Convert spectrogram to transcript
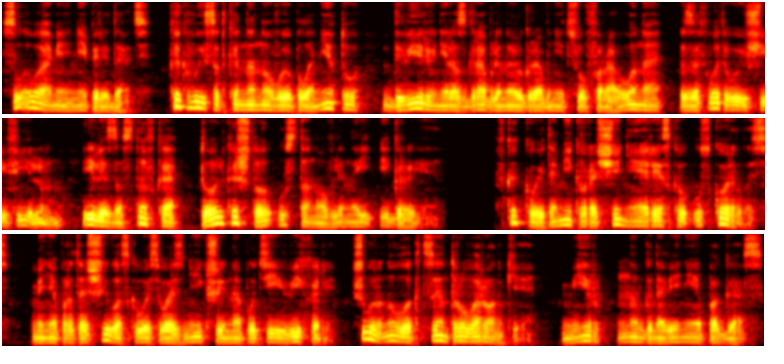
Словами не передать как высадка на новую планету, дверь в неразграбленную гробницу фараона, захватывающий фильм или заставка только что установленной игры. В какой-то миг вращение резко ускорилось. Меня протащило сквозь возникший на пути вихрь, швырнуло к центру воронки. Мир на мгновение погас,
